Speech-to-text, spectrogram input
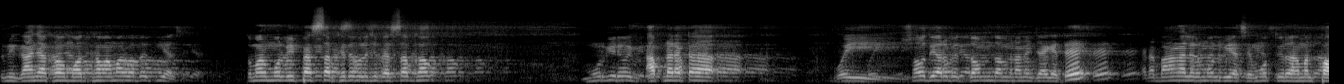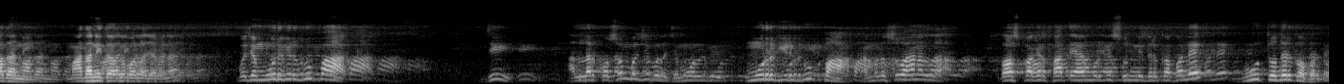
তুমি গাঁজা খাও, মদ খাও, আমার ব্যাপারে কি আছে? তোমার মুরগি পেশাব খেতে বলেছে, পেশাব খাও। মুরগির ওই আপনার একটা ওই সৌদি আরবের দমদম নামের জায়গাতে একটা বাঙালির মৌলবি আছে, মতিউর রহমান পাদানি। মাদানি তো ওকে বলা যাবে না। বলছে, মুরগির গু পাক জি, আল্লাহর কসম বলছি বলেছে মৌলবি মুরগির গু পাক আমি বলো সুহান আল্লাহ গস পাকের ফাতেহা মুরগি সুন্নিদের কপালে গু তোদের কপালে।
